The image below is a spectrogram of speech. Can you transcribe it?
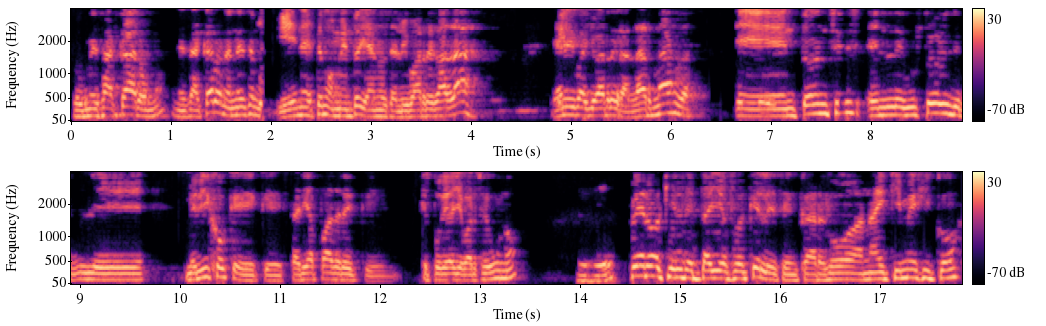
pues me sacaron, ¿no? Me sacaron en ese momento. Y en este momento ya no se lo iba a regalar. Ya no iba yo a regalar nada. entonces, él le gustó y le, me dijo que, que estaría padre que, que podía llevarse uno. Pero aquí el detalle fue que les encargó a Nike México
